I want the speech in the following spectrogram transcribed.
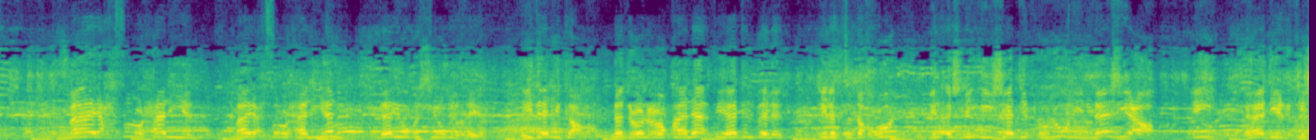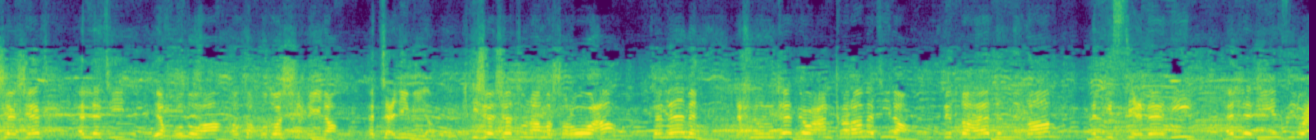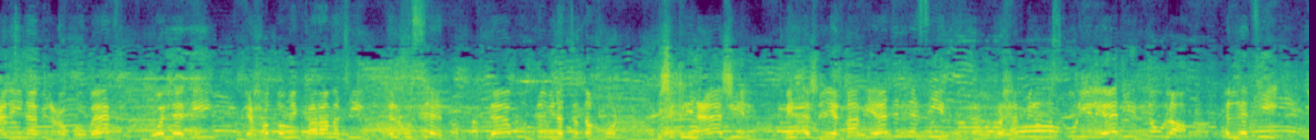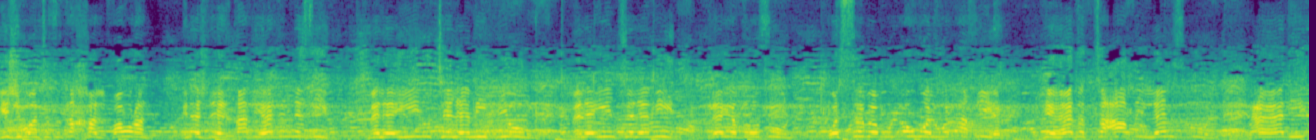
ما يحصل حاليا ما يحصل حاليا لا يبشر بالخير. لذلك ندعو العقلاء في هذا البلد إلى التدخل من أجل إيجاد حلول ناجعة لهذه الاحتجاجات التي يخوضها أو تخوضها الشعيله التعليمية. احتجاجاتنا مشروعة تماما. نحن ندافع عن كرامتنا ضد هذا النظام الاستعبادي الذي ينزل علينا بالعقوبات والذي يحط من كرامة الأستاذ. لا بد من التدخل بشكل عاجل من أجل إيقاف هذا النزيف. نحمل المسؤولية لهذه الدولة التي يجب أن تتدخل فورا من أجل إيقاف هذا النزيف. ملايين التلاميذ اليوم ملايين التلاميذ لا يدرسون والسبب الأول والأخير لهذا التعاطي اللامسؤول مع هذه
